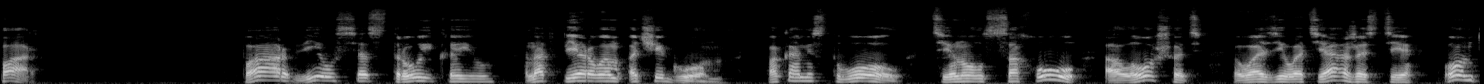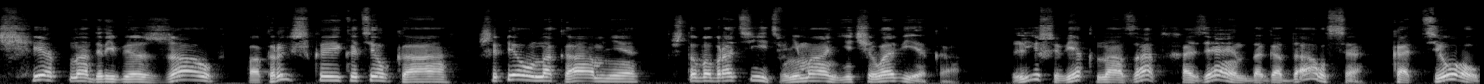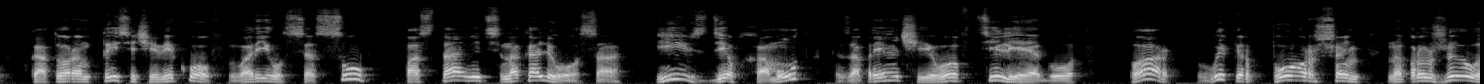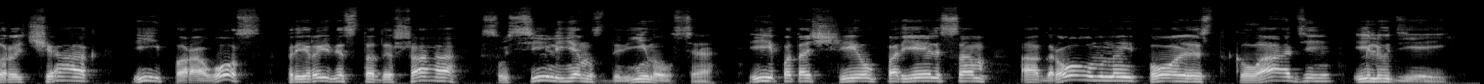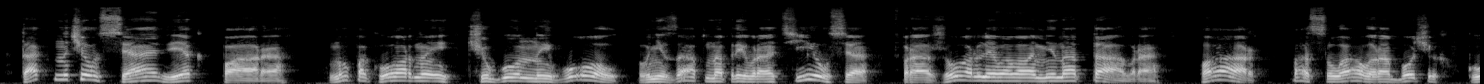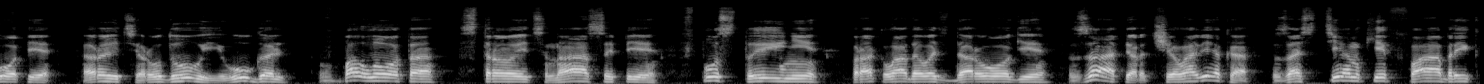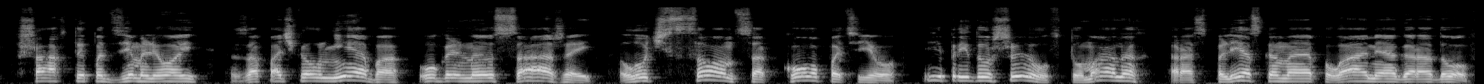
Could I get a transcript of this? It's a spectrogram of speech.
Пар. Пар вился струйкою над первым очагом, пока ствол тянул саху, а лошадь возила тяжести, он тщетно дребезжал покрышкой котелка, шипел на камне, чтобы обратить внимание человека. Лишь век назад хозяин догадался, котел, в котором тысячи веков варился суп, поставить на колеса и, вздев хомут, запрячь его в телегу. Пар выпер поршень, напружил рычаг, и паровоз, прерывисто дыша, с усилием сдвинулся и потащил по рельсам огромный поезд клади и людей. Так начался век пара. Но покорный чугунный вол внезапно превратился в прожорливого минотавра. Пар послал рабочих в копи рыть руду и уголь, в болото строить насыпи, в пустыне прокладывать дороги, запер человека за стенки фабрик, шахты под землей, запачкал небо угольную сажей, луч солнца копотью и придушил в туманах расплесканное пламя городов.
